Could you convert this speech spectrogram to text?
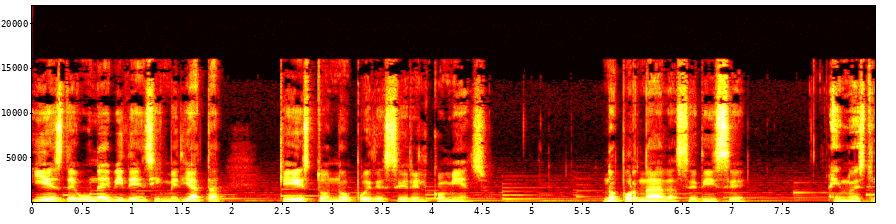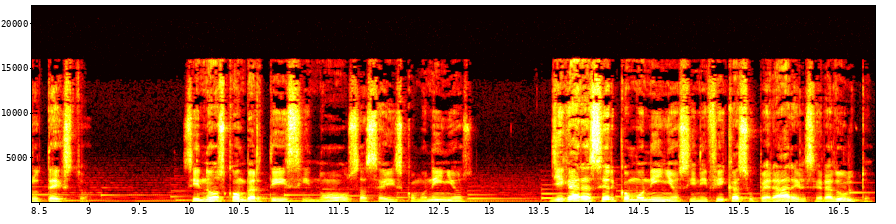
y es de una evidencia inmediata que esto no puede ser el comienzo. No por nada se dice en nuestro texto, si no os convertís y no os hacéis como niños, llegar a ser como niños significa superar el ser adulto,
